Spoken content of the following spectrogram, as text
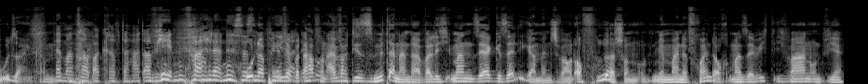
cool sein kann. Wenn man Zauberkräfte hat, auf jeden Fall, dann ist es Unabhängig aber davon einfach dieses Miteinander, weil ich immer ein sehr geselliger Mensch war und auch früher schon und mir meine Freunde auch immer sehr wichtig waren und wir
